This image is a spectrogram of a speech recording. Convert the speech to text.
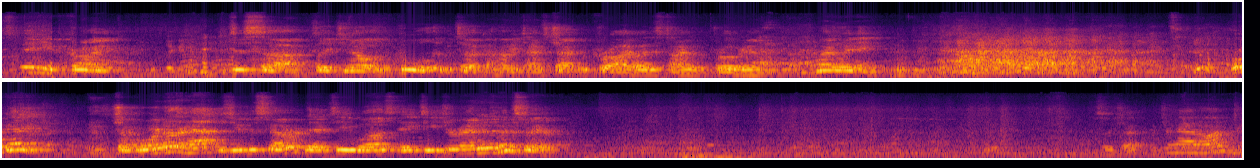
Speaking of crying, just uh, so that you know the pool that we took on how many times Chuck would cry by this time in the program, I'm winning. Okay, Chuck wore another hat, as you discovered, that he was a teacher and an administrator. So Chuck, Put your hat on.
